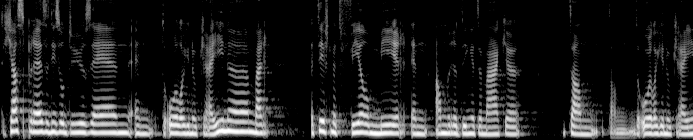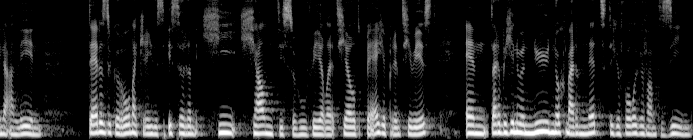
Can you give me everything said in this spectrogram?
de gasprijzen die zo duur zijn en de oorlog in Oekraïne. Maar het heeft met veel meer en andere dingen te maken dan, dan de oorlog in Oekraïne alleen. Tijdens de coronacrisis is er een gigantische hoeveelheid geld bijgeprint geweest. En daar beginnen we nu nog maar net de gevolgen van te zien.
